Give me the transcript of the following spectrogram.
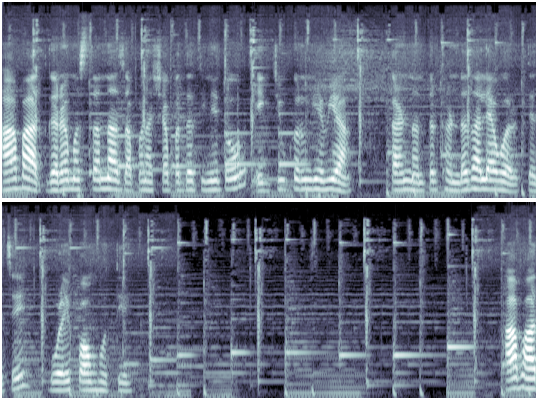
हा भात गरम असतानाच आपण अशा पद्धतीने तो एकजीव करून घेऊया कारण नंतर थंड झाल्यावर त्याचे गोळे फॉर्म होतील. हा भात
